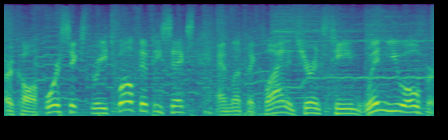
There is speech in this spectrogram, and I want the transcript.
or call 463 1256 and let the Klein Insurance team win you over.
